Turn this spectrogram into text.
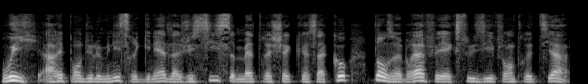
Oui, a répondu le ministre guinéen de la Justice, Maître Cheikh Sako, dans un bref et exclusif entretien.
